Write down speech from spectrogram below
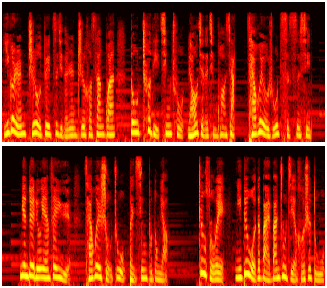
一个人只有对自己的认知和三观都彻底清楚了解的情况下，才会有如此自信。面对流言蜚语，才会守住本心不动摇。正所谓，你对我的百般注解何时读，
